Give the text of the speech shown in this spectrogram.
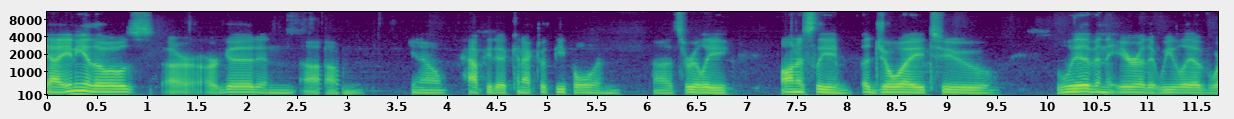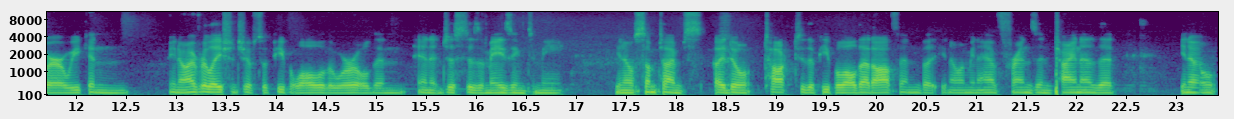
yeah, any of those are, are good, and um, you know happy to connect with people, and uh, it's really honestly a joy to live in the era that we live, where we can you know I have relationships with people all over the world, and and it just is amazing to me. You know, sometimes I don't talk to the people all that often, but you know, I mean, I have friends in China that you know,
